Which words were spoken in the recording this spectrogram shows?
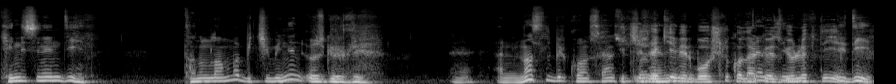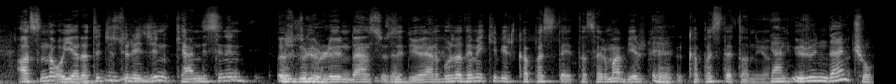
kendisinin değil, tanımlanma biçiminin özgürlüğü. Ee, yani nasıl bir konsensüs İçindeki üzerinde, bir boşluk olarak yani, özgürlük değil. değil. Aslında o yaratıcı sürecin kendisinin özgürlüğünden söz ediyor. Yani burada demek ki bir kapasite, tasarıma bir evet. kapasite tanıyor. Yani üründen çok,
